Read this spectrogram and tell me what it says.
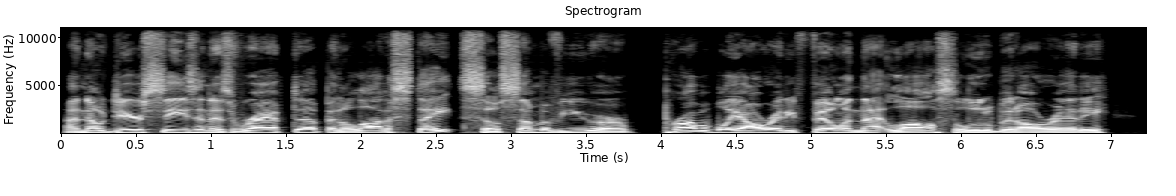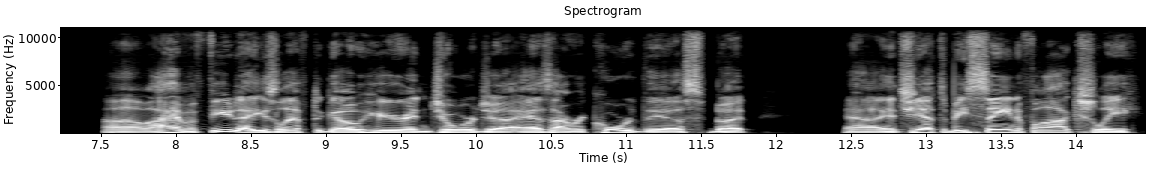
I know deer season is wrapped up in a lot of states, so some of you are probably already feeling that loss a little bit already. Um, I have a few days left to go here in Georgia as I record this, but uh, it's yet to be seen if I'll actually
